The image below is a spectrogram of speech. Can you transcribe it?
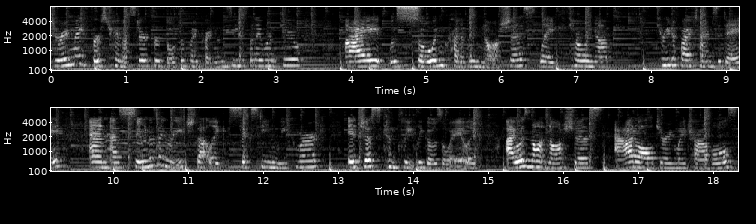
during my first trimester for both of my pregnancies that I went through, I was so incredibly nauseous, like throwing up three to five times a day. And as soon as I reached that like 16 week mark, it just completely goes away. Like I was not nauseous at all during my travels.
